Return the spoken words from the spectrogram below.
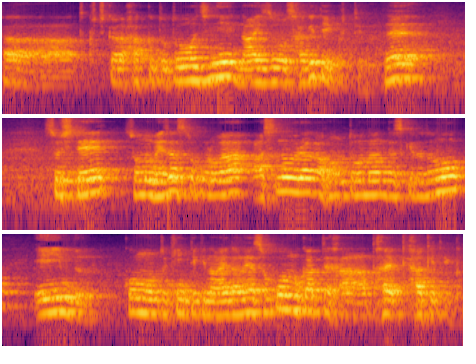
はーっと口から吐くと同時に内臓を下げていくっていうね。そしてその目指すところは足の裏が本当なんですけれども栄陰部肛門と筋的の間ねそこを向かってはーっと早く吐けていく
